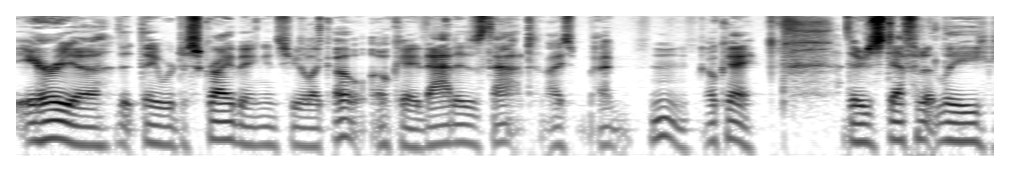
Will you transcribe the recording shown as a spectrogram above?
area that they were describing, and so you're like, oh, okay, that is that. I, I hmm, okay. There's definitely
